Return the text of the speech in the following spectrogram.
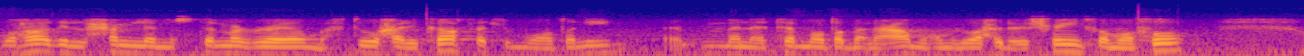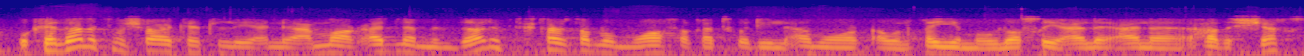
وهذه الحملة مستمرة ومفتوحة لكافة المواطنين من اتموا طبعا عامهم ال 21 فما فوق. وكذلك مشاركة يعني اعمار أدنى من ذلك تحتاج طبعا موافقة ولي الامر أو القيم أو الوصي على على هذا الشخص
